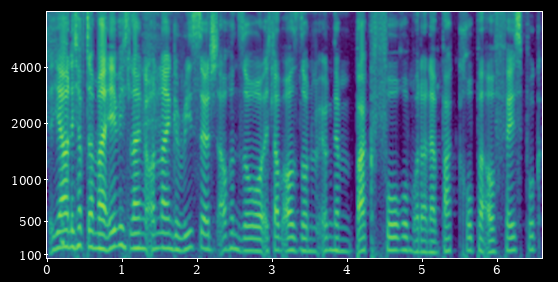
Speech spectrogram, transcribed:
Ja, und ich habe da mal ewig lange online geresearched, auch in so, ich glaube, aus so einem irgendeinem Backforum oder einer Backgruppe auf Facebook,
